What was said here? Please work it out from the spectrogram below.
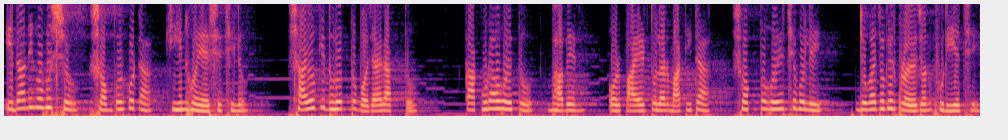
ইদানিং অবশ্য সম্পর্কটা ক্ষীণ হয়ে এসেছিল। সায়কই দূরত্ব বজায় রাখত। কাকুরাও হয়তো ভাবেন, ওর পায়ের তোলার মাটিটা শক্ত হয়েছে বলেই যোগাযোগের প্রয়োজন ফুরিয়েছে।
